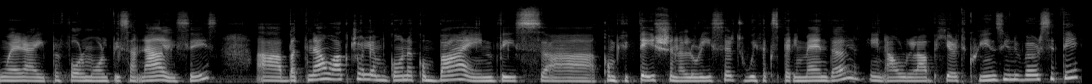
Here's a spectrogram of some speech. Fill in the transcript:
where I perform all this analysis. Uh, but now, actually, I'm going to combine this uh, computational research with experimental in our lab here at Queen's University.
